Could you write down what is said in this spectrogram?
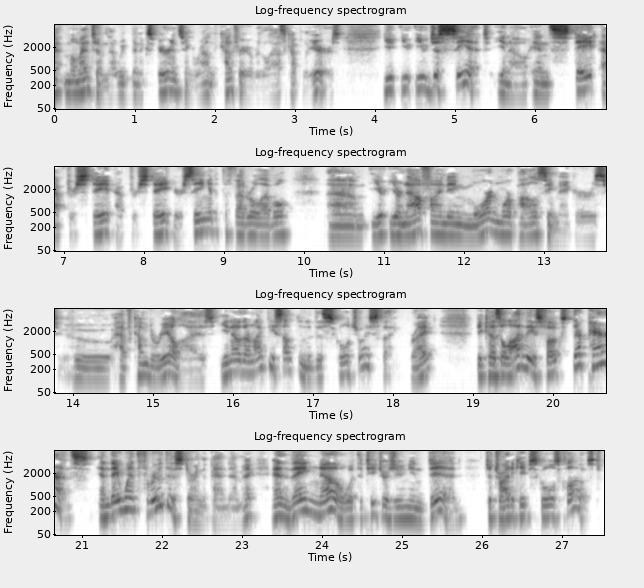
momentum that we've been experiencing around the country over the last couple of years, you, you, you just see it, you know, in state after state after state. You're seeing it at the federal level. Um, you're, you're, now finding more and more policymakers who have come to realize, you know, there might be something to this school choice thing, right? Because a lot of these folks, they're parents and they went through this during the pandemic and they know what the teachers union did to try to keep schools closed.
